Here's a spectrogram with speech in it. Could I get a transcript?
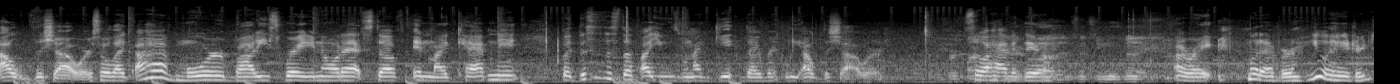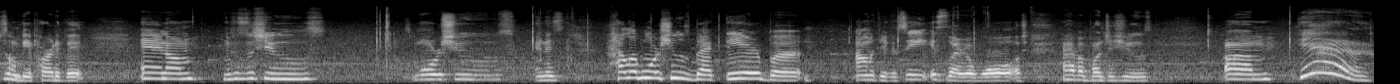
out the shower. So like I have more body spray and all that stuff in my cabinet. But this is the stuff I use when I get directly out the shower. So I have it there. Alright, whatever. You a hater. You're just gonna be a part of it. And um, this is the shoes. More shoes. And there's hella more shoes back there, but I don't know if you can see. It's like a wall. Of, I have a bunch of shoes. Um, yeah.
